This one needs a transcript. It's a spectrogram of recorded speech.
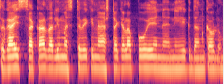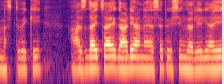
तर गाई सकाळ झाली मस्तपैकी नाश्ता केला पोहे आणि एक दणकावलं मस्तपैकी. आज जायचं आहे गाडी आणाय सर्व्हिसिंग झालेली आहे.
